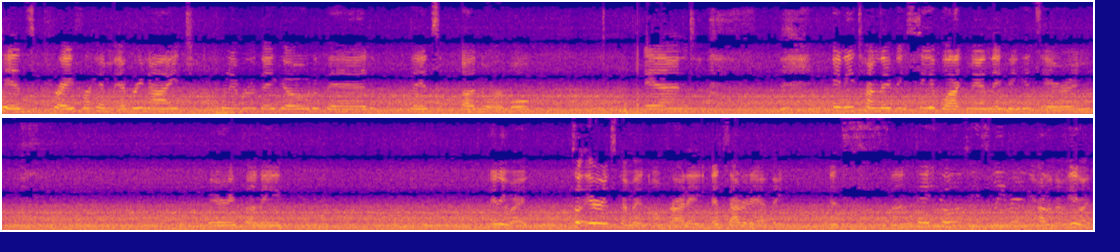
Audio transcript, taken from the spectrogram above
kids pray for him every night whenever they go to bed. It's adorable. And anytime they see a black man, they think it's Aaron. Very funny. Anyway, so Aaron's coming on Friday and Saturday, I think. It's Sunday he's leaving. I don't know. Anyway,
